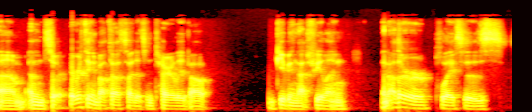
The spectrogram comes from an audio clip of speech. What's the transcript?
Um, and so everything about that side is entirely about giving that feeling. In other places,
